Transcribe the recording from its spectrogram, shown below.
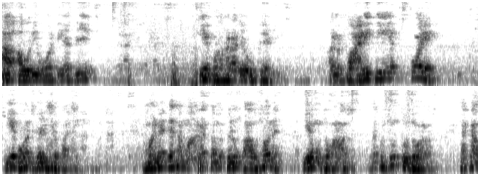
આ અવરી વટી હતી એ મહારાજે ઉકેલી. અને પાડી એ કોણે? એ પહોંચ ગઈ છે મને કહે છે, મહારાજ, તમે પેલું ગાવશો ને, એ હું જાણસ. મેં કહું શું તું જાણસ? તાકે આ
